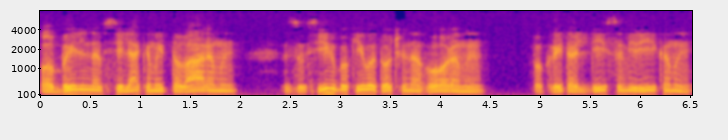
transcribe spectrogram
обильна всілякими товарами, з усіх боків оточена горами, покрита лісом і ріками,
